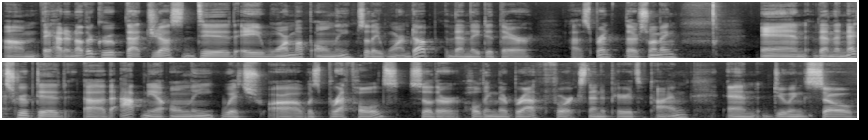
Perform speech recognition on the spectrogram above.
Um, they had another group that just did a warm up only. So they warmed up, then they did their uh, sprint, their swimming. And then the next group did uh, the apnea only, which uh, was breath holds. So they're holding their breath for extended periods of time and doing so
